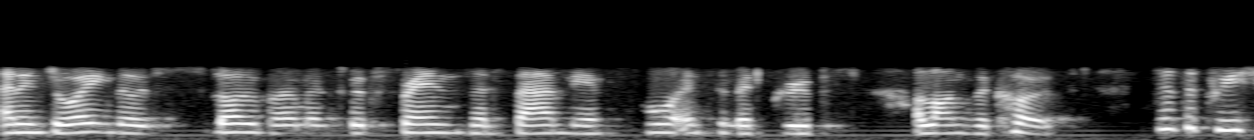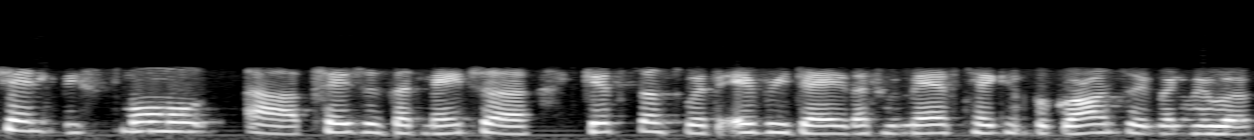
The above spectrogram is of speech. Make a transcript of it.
and enjoying those slow moments with friends and family and small intimate groups along the coast. Just appreciating these small uh, pleasures that nature gifts us with every day that we may have taken for granted when we were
